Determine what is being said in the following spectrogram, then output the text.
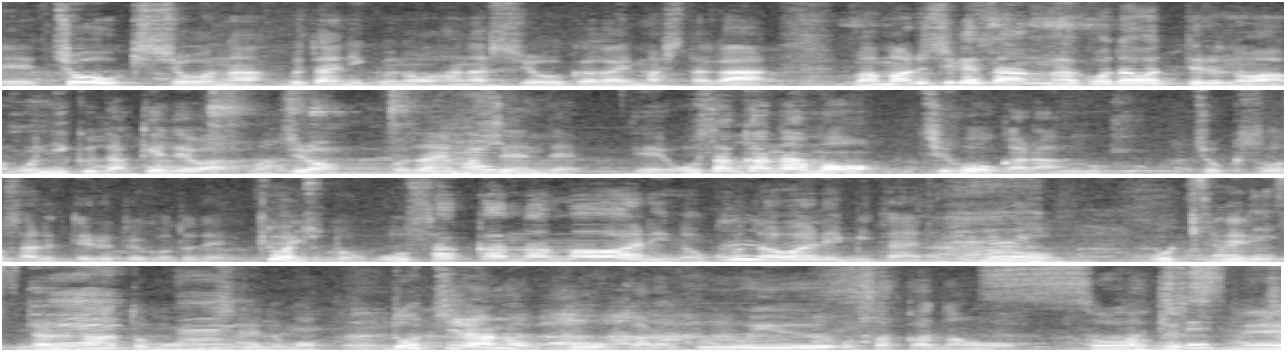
えー超希少な豚肉のお話を伺いましたが、まあ、丸重さんがこだわっているのはお肉だけではもちろんございませんで、えーお魚も地方から直送されているということで今日はちょっとお魚周りのこだわりみたいなところをお聞きできたらなと思うんですけども、どちらの方からどういうお魚をそうですまああり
